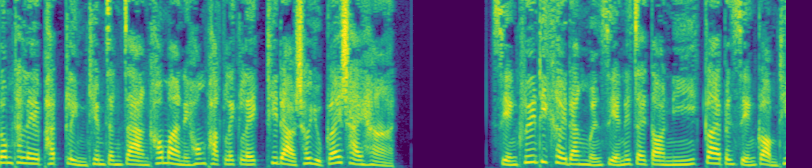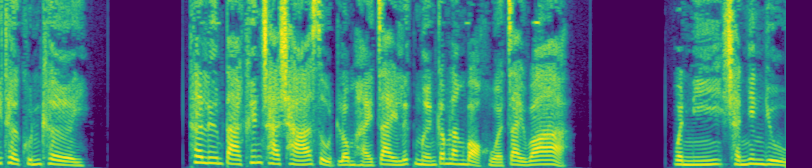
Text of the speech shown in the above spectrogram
ลมทะเลพัดกลิ่นเค็มจางๆ เข้ามาในห้องพักเล็กๆ ที่ดาวเช่าอยู่ใกล้ชายหาด เสียงคลื่นที่เคยดังเหมือนเสียงในใจตอนนี้กลายเป็นเสียงกล่อมที่เธอคุ้นเคย เธอลืมตาขึ้นช้าๆ สูดลมหายใจลึกเหมือนกำลังบอกหัวใจว่า วันนี้ฉันยังอยู่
